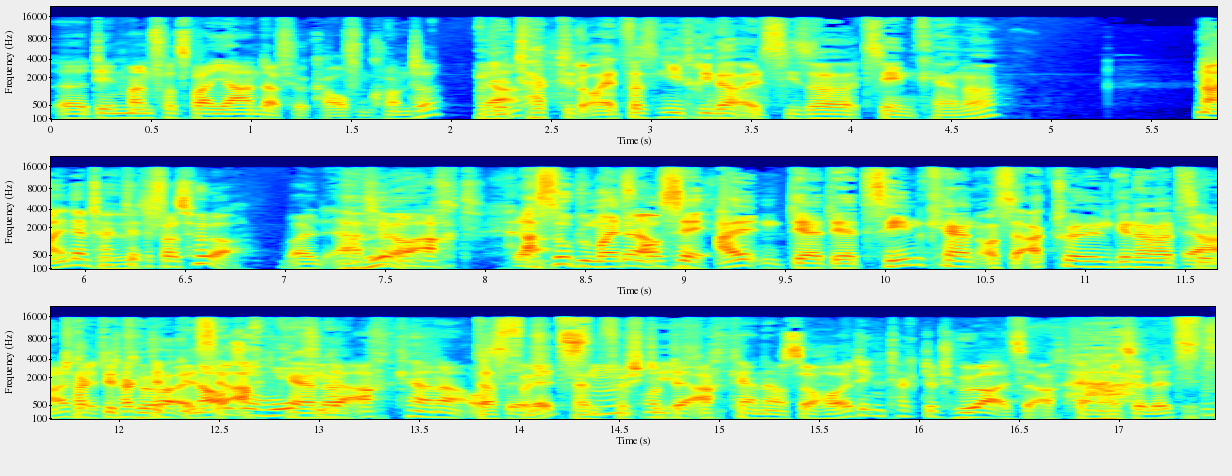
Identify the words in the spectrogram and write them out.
äh, den man vor zwei Jahren dafür kaufen konnte. Und Ja? der taktet auch etwas niedriger als dieser Zehnkerner? Nein, der taktet etwas höher, weil er Ah, hat ja nur acht. Ja, Ach so, du meinst genau. aus der alten, der, der Zehnkern aus der aktuellen Generation Ja, taktet, taktet höher als der genauso hoch wie der Achtkerner. Achtkerner aus Das der letzten und der ich. Achtkerner aus der heutigen taktet höher als der Achtkerner aus der letzten.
